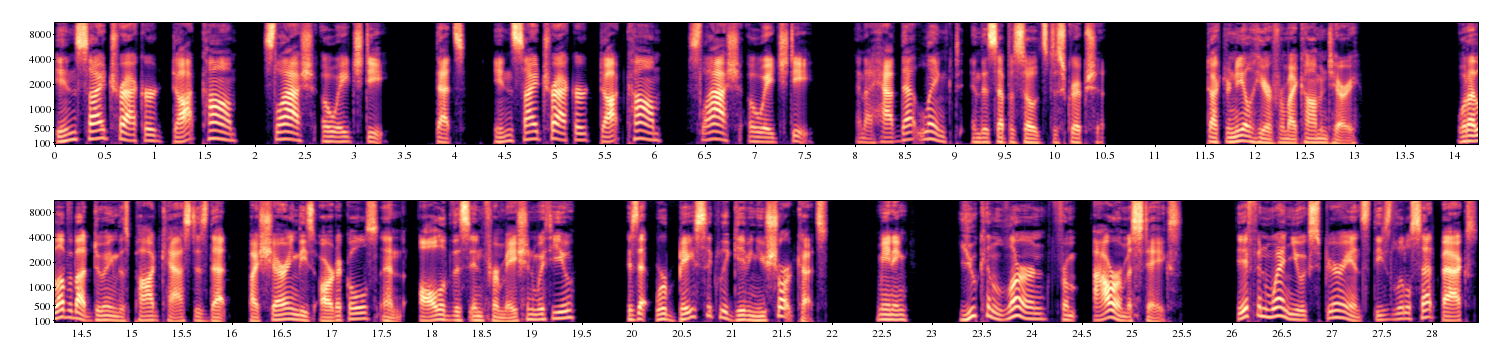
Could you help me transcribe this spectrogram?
insidetracker.com slash OHD. That's insidetracker.com slash OHD. And I have that linked in this episode's description. Dr. Neal here for my commentary. What I love about doing this podcast is that by sharing these articles and all of this information with you, is that we're basically giving you shortcuts, meaning you can learn from our mistakes. If and when you experience these little setbacks,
